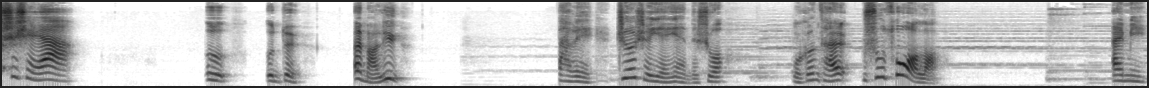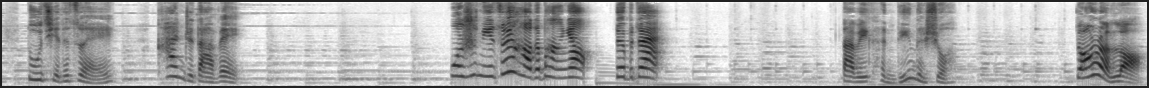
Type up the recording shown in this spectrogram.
是谁啊？”“呃呃，对，艾玛丽。”大卫遮遮掩掩的说。我刚才说错了。艾米嘟起了嘴，看着大卫。我是你最好的朋友，对不对？大卫肯定的说：“当然了。”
